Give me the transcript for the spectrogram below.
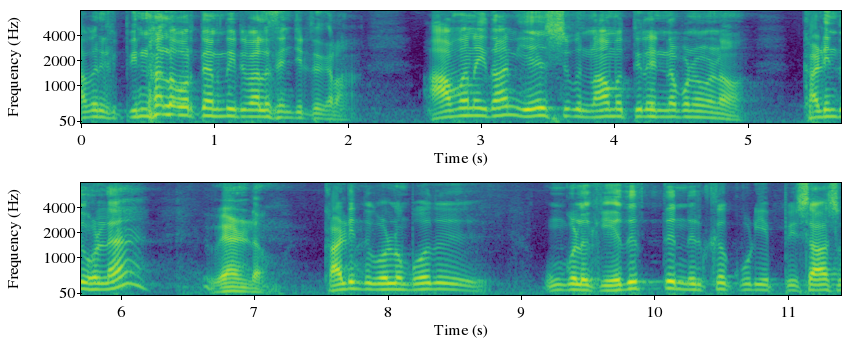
அவருக்கு பின்னால் ஒருத்தன் இருந்துட்டு வேலை செஞ்சுட்டு இருக்கிறான். அவனை தான் இயேசுவின் நாமத்தில் என்ன பண்ண வேணும்? கடிந்து கொள்ள வேண்டும். கடிந்து கொள்ளும்போது உங்களுக்கு எதிர்த்து நிற்கக்கூடிய பிசாசு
